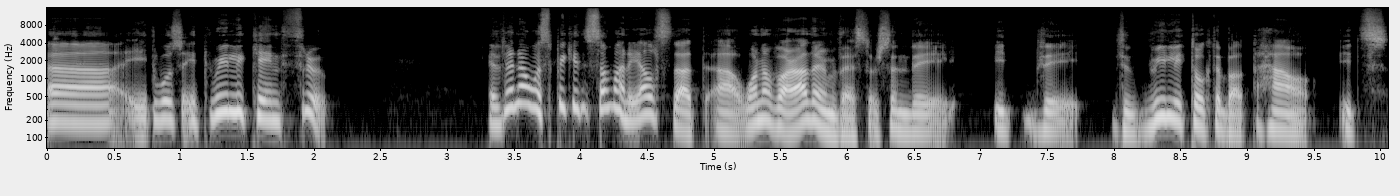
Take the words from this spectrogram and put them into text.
Uh, it was. It really came through. And then I was speaking to somebody else that uh, one of our other investors, and they it they they really talked about how it's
